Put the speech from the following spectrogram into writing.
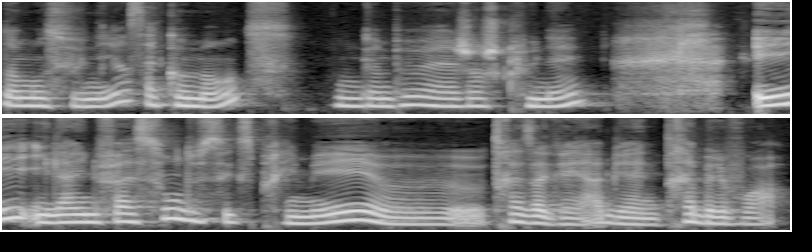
dans mon souvenir, ça commence donc un peu à Georges Clounet. Et il a une façon de s'exprimer euh, très agréable, il a une très belle voix.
